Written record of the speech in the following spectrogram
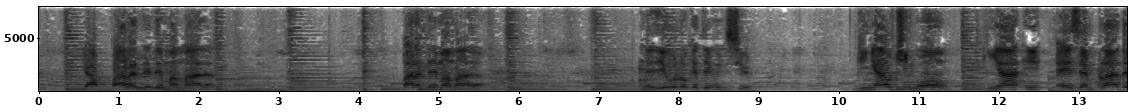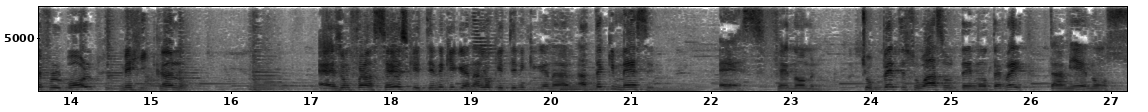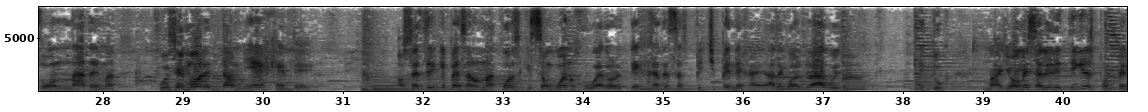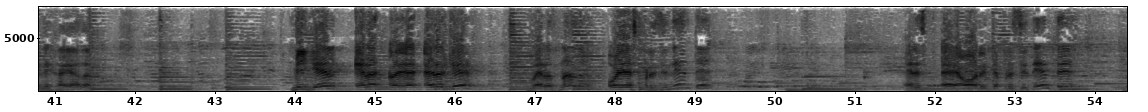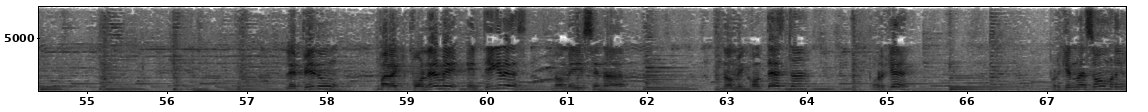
ya párate de mamada. Párate de mamada. Le digo lo que tengo que decir. Guiñar o chingón, Guiñar exemplar de fútbol mexicano. Es un francés que tiene que ganar lo que tiene que ganar. Hasta que Messi es fenómeno. Chupete Suazo de Monterrey también no son nada más. Fusemore también, gente. Ustedes tienen que pensar una cosa, que son buenos jugadores. Deja de esas pinches pendejadas. Yo hago de tu... Mas yo me salí de Tigres por pendejada. Miguel era, eh, era qué? No eras nada. Hoy es presidente. Eres eh, ahorita presidente. Le pido para ponerme en Tigres, no me dice nada. No me contesta. ¿Por qué? Porque no es hombre.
